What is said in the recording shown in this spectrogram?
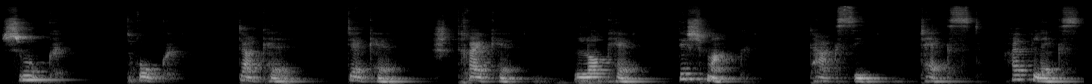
Schmuck, Druck, Dackel, Decke, Strecke, Locke, Geschmack, Taxi, Text, Reflex,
